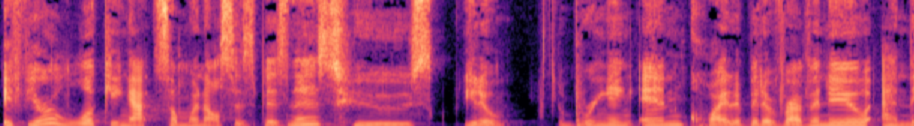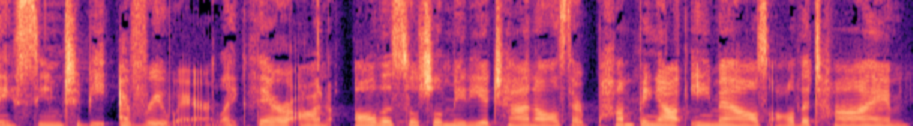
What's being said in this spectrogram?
if you're looking at someone else's business who's, you know, bringing in quite a bit of revenue and they seem to be everywhere, like they're on all the social media channels, they're pumping out emails all the time.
